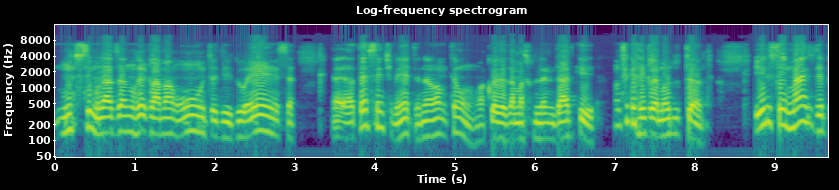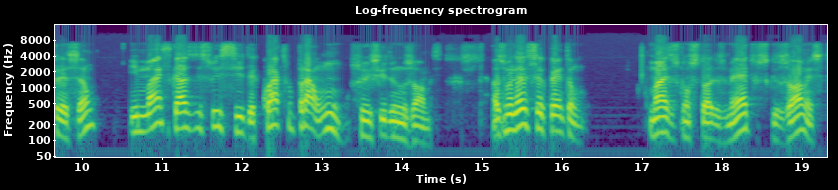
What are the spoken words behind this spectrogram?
muito estimulados a não reclamar muito de doença, uh, até sentimento, né? O homem tem uma coisa da masculinidade que não fica reclamando tanto. E eles têm mais depressão e mais casos de suicídio, é 4 para 1 suicídio nos homens. As mulheres frequentam mais os consultórios médicos que os homens,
